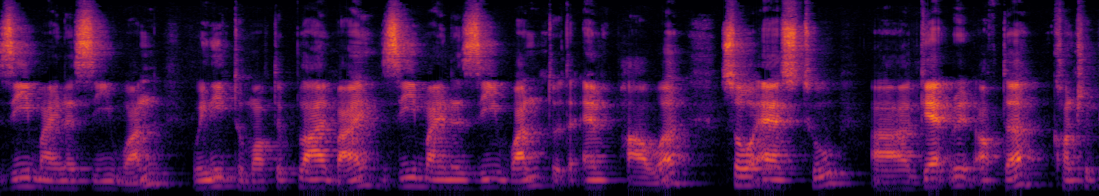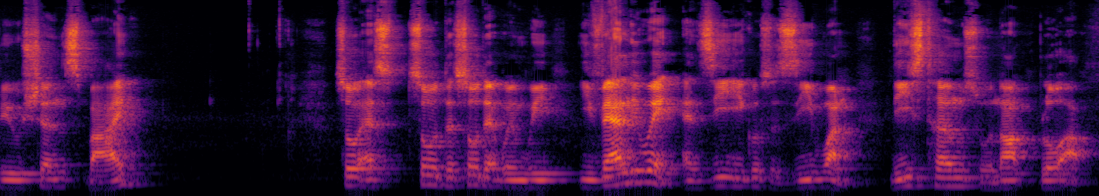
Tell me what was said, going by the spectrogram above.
z minus z1. We need to multiply by z minus z1 to the m power so as to uh, get rid of the contributions by so as so the, so that when we evaluate at z equals to z1, these terms will not blow up.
